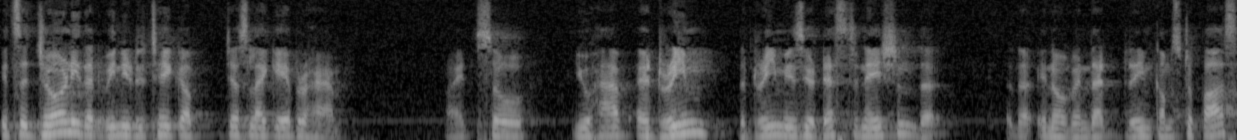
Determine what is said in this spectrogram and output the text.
it's a journey that we need to take up just like Abraham. Right? So you have a dream, the dream is your destination, the, the, you know, when that dream comes to pass,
